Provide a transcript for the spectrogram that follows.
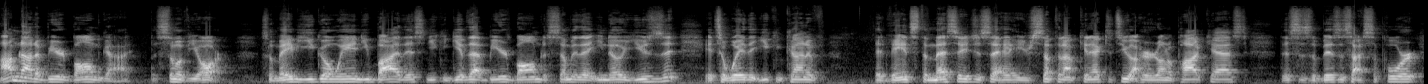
I'm not a beard balm guy, but some of you are. So maybe you go in, you buy this, and you can give that beard balm to somebody that you know uses it. It's a way that you can kind of advance the message and say, hey, here's something I'm connected to. I heard it on a podcast. This is a business I support.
